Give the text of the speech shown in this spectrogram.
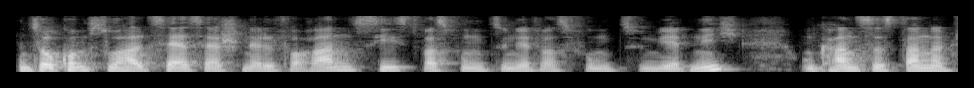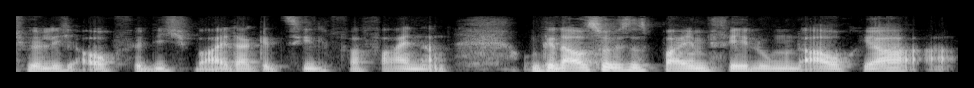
Und so kommst du halt sehr, sehr schnell voran, siehst, was funktioniert, was funktioniert nicht und kannst es dann natürlich auch für dich weiter gezielt verfeinern. Und genauso ist es bei Empfehlungen auch, ja.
